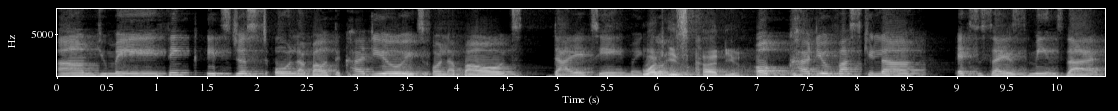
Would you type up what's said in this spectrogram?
um, you may think it's just all about the cardio, it's all about dieting. My What God. is cardio? Oh, cardiovascular exercise means that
